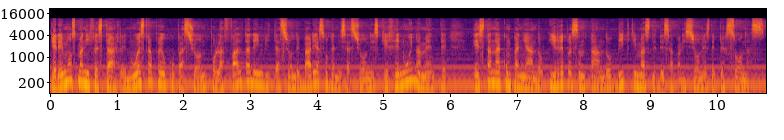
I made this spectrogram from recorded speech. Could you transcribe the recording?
queremos manifestarle nuestra preocupación por la falta de invitación de varias organizaciones que genuinamente están acompañando y representando víctimas de desapariciones de personas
